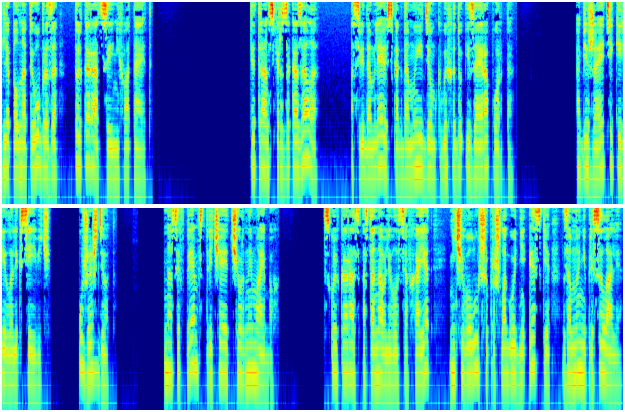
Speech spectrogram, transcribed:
для полноты образа только рации не хватает. «Ты трансфер заказала?» Осведомляюсь, когда мы идем к выходу из аэропорта. «Обижаете, Кирилл Алексеевич. Уже ждет». Нас и впрямь встречает черный майбах. Сколько раз останавливался в Хаят, ничего лучше прошлогодней эски за мной не присылали.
